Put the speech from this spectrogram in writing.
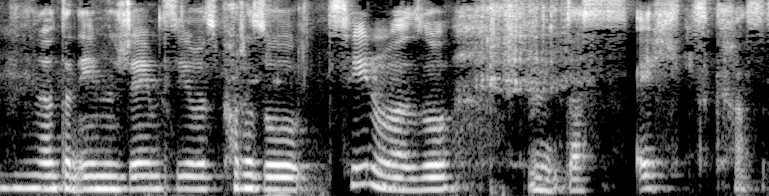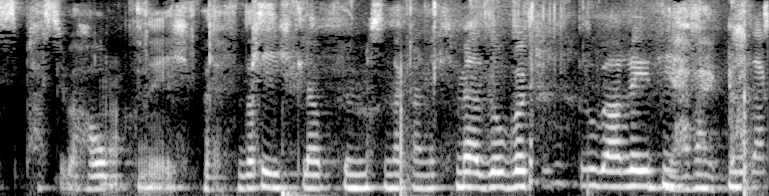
Und dann eben James Sirius Potter so 10 oder so. Und Das ist echt krass. Das passt überhaupt nicht. Denn das? Okay, ich glaube, wir müssen da gar nicht mehr so wirklich drüber reden. Ja, weil Gott. sag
